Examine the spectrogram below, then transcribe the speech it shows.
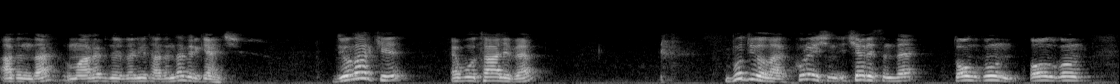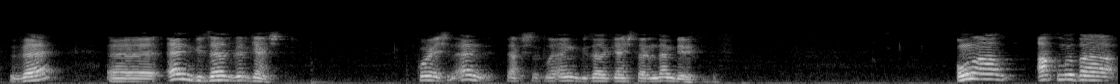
adında Umar bin El-Velid adında bir genç. Diyorlar ki Ebu Talib'e bu diyorlar Kureyş'in içerisinde dolgun, olgun ve e, en güzel bir gençtir. Kureyş'in en yakışıklı, en güzel gençlerinden birisidir. Onu al, aklı da,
